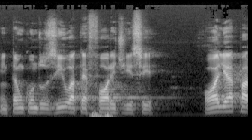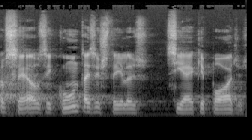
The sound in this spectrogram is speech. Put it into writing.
Então conduziu até fora e disse: Olha para os céus e conta as estrelas, se é que podes.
